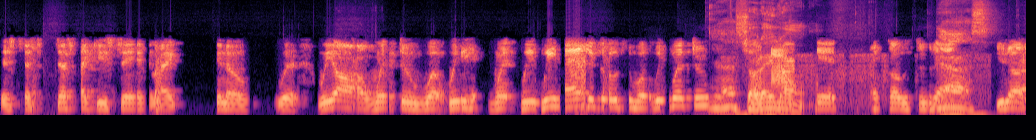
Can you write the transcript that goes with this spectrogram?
it's just just like you said, like you know, we we all went through what we went. We we had to go through what we went through. Yes. So they don't. kids don't go through that. Yes. You know Right.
